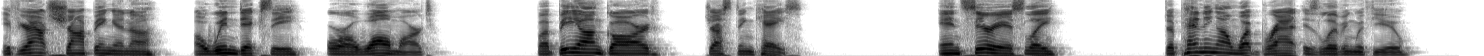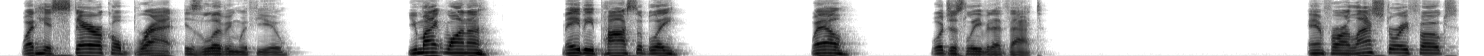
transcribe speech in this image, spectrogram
if you're out shopping in a, a Winn Dixie or a Walmart. But be on guard just in case. And seriously, depending on what brat is living with you, what hysterical brat is living with you, you might want to maybe possibly, well, we'll just leave it at that. And for our last story, folks,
